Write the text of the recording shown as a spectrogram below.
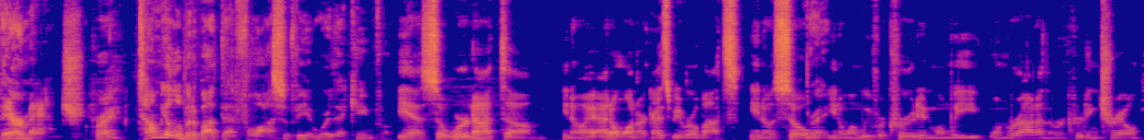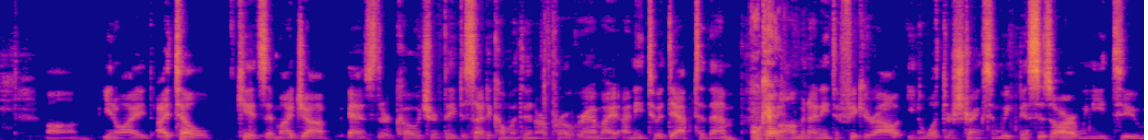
their match. Right. Tell me a little bit about that philosophy and where that came from. Yeah, so we're not, um, you know, I, I don't want our guys to be robots, you know. So Right. you know, when we recruit and when we when we're out on the recruiting trail, um, you know, I I tell kids at my job as their coach, or if they decide to come within our program, I, I need to adapt to them, Okay. um, and I need to figure out, you know, what their strengths and weaknesses are. We need to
